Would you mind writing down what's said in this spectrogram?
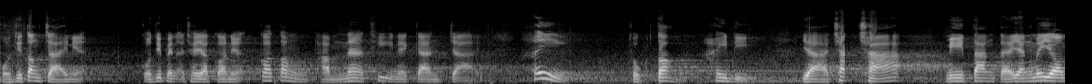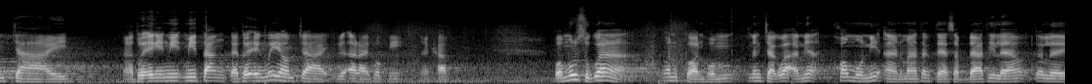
คนที่ต้องจ่ายเนี่ย คนที่เป็นอาชญากรเนี่ยก็ต้องทำหน้าที่ในการจ่ายให้ถูกต้องให้ดี อย่าชักช้ามีตังแต่ยังไม่ยอมจ่ายตัวเองยังมีมีตังแต่ตัวเองไม่ยอมจ่ายหรืออะไรพวกนี้นะครับ ผมรู้สึกว่าวันก่อนผมเนื่องจากว่าอันเนี้ยข้อมูลนี้อ่านมาตั้งแต่สัปดาห์ที่แล้ว ก็เลย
